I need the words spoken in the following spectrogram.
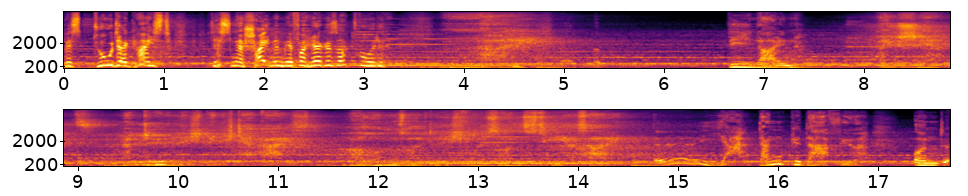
Bist du der Geist, dessen Erscheinen mir vorhergesagt wurde? Wie nein? Ein Scherz. Natürlich bin ich der Geist. Warum sollte ich wohl sonst hier sein? Äh, ja, danke dafür. Und äh,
